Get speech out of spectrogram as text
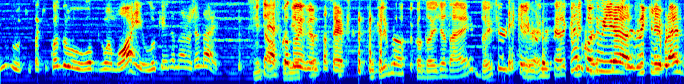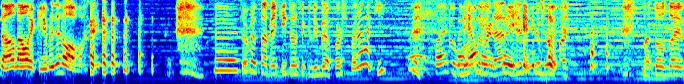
o Luke. Só que quando o Obi-Wan morre, o Luke ainda não era um Jedi. Então, é, ficou dois mesmo, tá certo. Equilibrou, ficou dois Jedi, dois. Ele, teoricamente, Sempre quando ia desequilibrar, ele, não, não, equilibra de novo. Ah, Se eu pensar bem, quem trouxe equilíbrio à força foi ela aqui. Foi, O foi Luke, realmente. na verdade, foi ele desequilibrou a força. Matou os dois,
